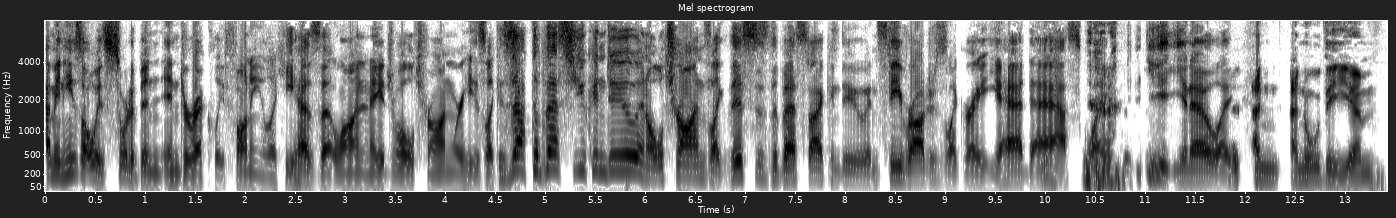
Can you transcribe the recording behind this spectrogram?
I mean, he's always sort of been indirectly funny. Like he has that line in Age of Ultron where he's like, "Is that the best you can do?" And Ultron's like, "This is the best I can do." And Steve Rogers is like, "Great, you had to ask." Like, you, you know, like and and all the um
